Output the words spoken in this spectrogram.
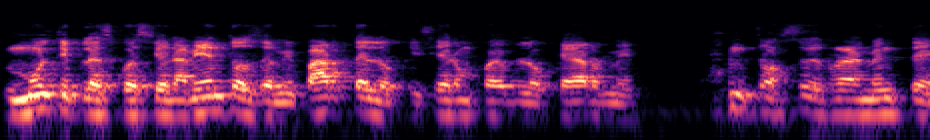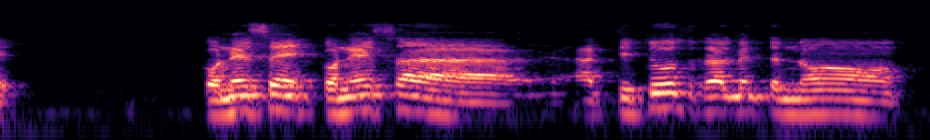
múltiples cuestionamientos de mi parte, lo que hicieron fue bloquearme. Entonces, realmente, con, ese, con esa actitud, realmente no,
